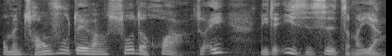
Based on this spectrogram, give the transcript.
我们重复对方说的话，说：“哎，你的意思是怎么样？”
